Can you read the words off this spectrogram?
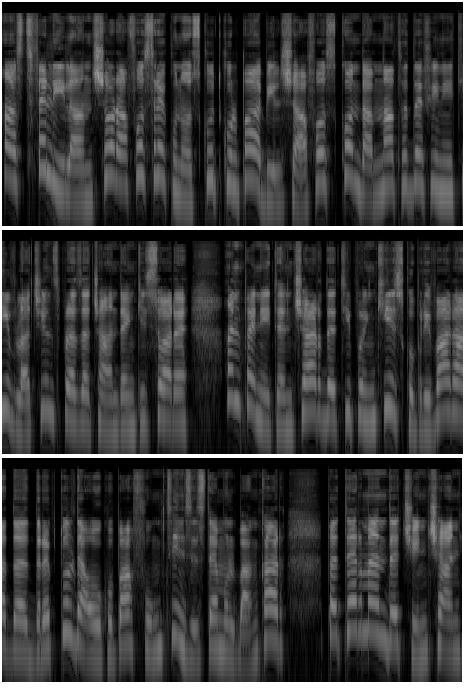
Astfel, Ilan Șor a fost recunoscut culpabil și a fost condamnat definitiv la 15 ani de închisoare în penitenciar de tip închis cu privarea de dreptul de a ocupa funcții în sistemul bancar pe termen de 5 ani.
